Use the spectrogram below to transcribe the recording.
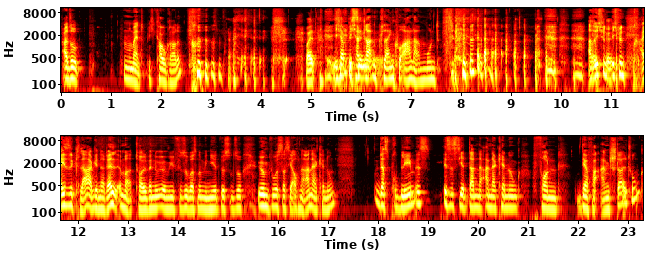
also Moment, ich kau gerade. Ja. Weil ich habe ich hatte gerade einen kleinen Koala im Mund. also ich finde ich finde Preise klar generell immer toll, wenn du irgendwie für sowas nominiert bist und so. Irgendwo ist das ja auch eine Anerkennung. Das Problem ist, ist es jetzt dann eine Anerkennung von der Veranstaltung?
